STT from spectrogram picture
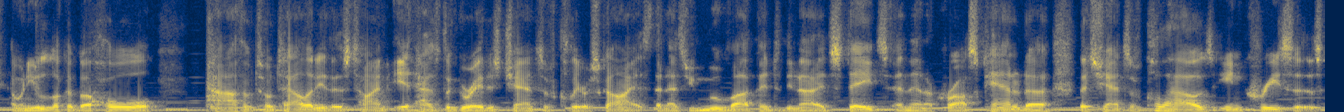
And when you look at the whole path of totality this time, it has the greatest chance of clear skies. Then, as you move up into the United States and then across Canada, the chance of clouds increases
